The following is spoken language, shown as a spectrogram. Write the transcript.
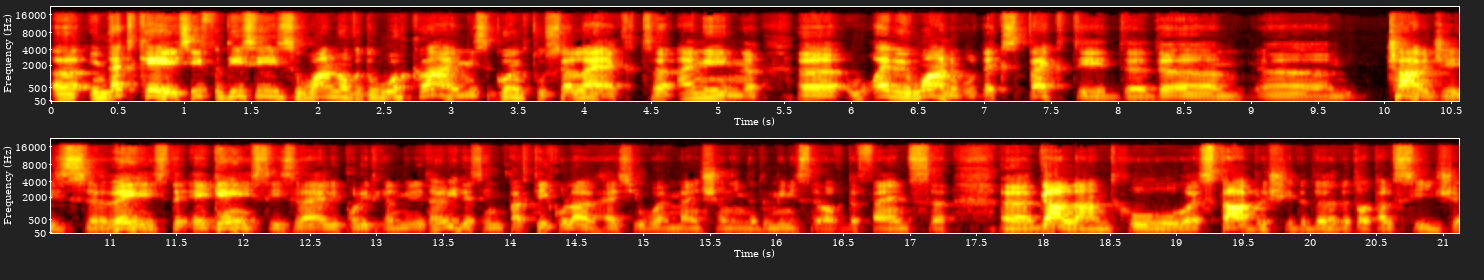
uh, in that case, if this is one of the war crimes going to select, uh, I mean, uh, everyone would expected the um, charges raised against Israeli political military leaders, in particular, as you were mentioning, the Minister of Defense uh, Gallant, who established the, the total siege.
